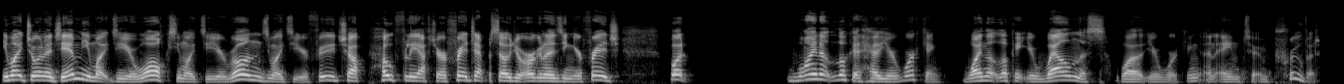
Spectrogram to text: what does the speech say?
You might join a gym, you might do your walks, you might do your runs, you might do your food shop. Hopefully, after a fridge episode, you're organizing your fridge. But why not look at how you're working? Why not look at your wellness while you're working and aim to improve it?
